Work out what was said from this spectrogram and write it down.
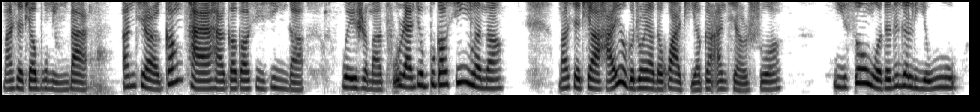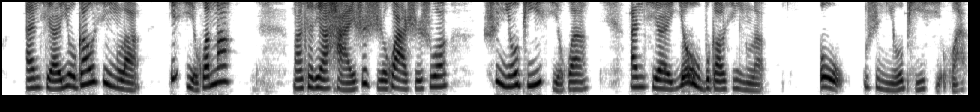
马小跳不明白，安琪儿刚才还高高兴兴的，为什么突然就不高兴了呢？马小跳还有个重要的话题要跟安琪儿说：“你送我的那个礼物。”安琪儿又高兴了：“你喜欢吗？”马小跳还是实话实说：“是牛皮喜欢。”安琪儿又不高兴了。哦，是牛皮喜欢。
